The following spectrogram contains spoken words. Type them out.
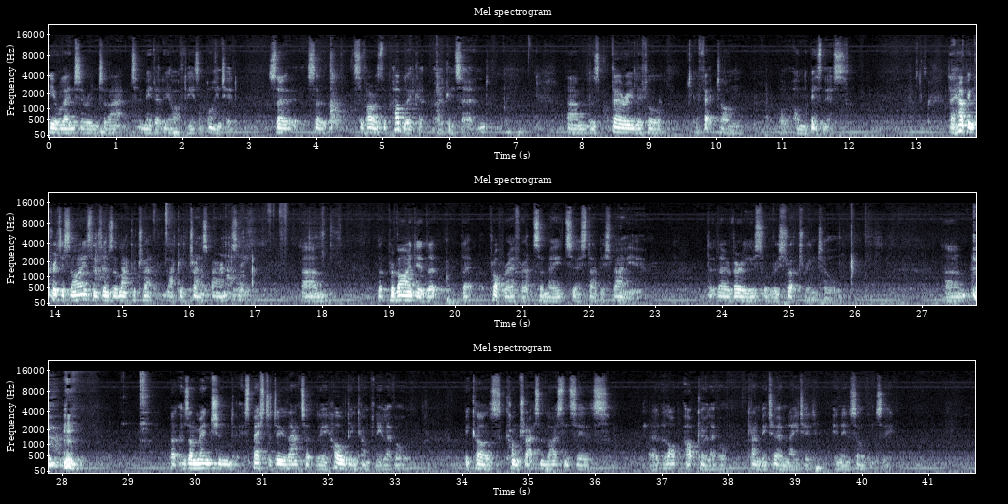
he will enter into that immediately after he's appointed. So, so, so far as the public are concerned, um, there's very little effect on, on the business. They have been criticised in terms of lack of, tra- lack of transparency, um, but provided that, that proper efforts are made to establish value, that they're a very useful restructuring tool. Um, but as I mentioned, it's best to do that at the holding company level because contracts and licenses at the OpCo level can be terminated in insolvency.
